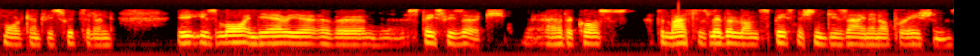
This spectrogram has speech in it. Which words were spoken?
small country Switzerland is more in the area of uh, space research. I had a course at the master's level on space mission design and operations,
